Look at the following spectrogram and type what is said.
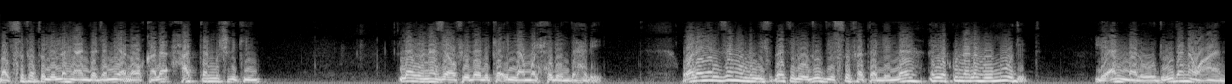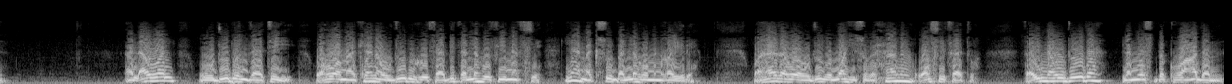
بل صفة لله عند جميع العقلاء حتى المشركين. لا ينازع في ذلك إلا ملحد دهري. ولا يلزم من إثبات الوجود صفة لله أن يكون له موجد لأن الوجود نوعان. الأول وجود ذاتي وهو ما كان وجوده ثابتا له في نفسه لا مكسوبا له من غيره. وهذا هو وجود الله سبحانه وصفاته. فإن وجوده لم يسبقه عدم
